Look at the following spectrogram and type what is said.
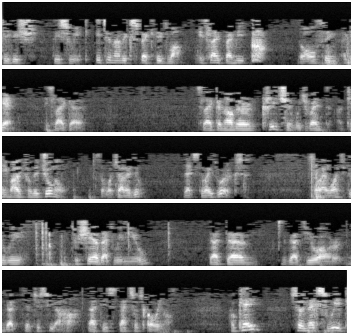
Chiddush this week. It's an unexpected one. It's like by me, the whole thing again. It's like a it's like another creature which went came out from the jungle. So what shall I do? That's the way it works. So I wanted to be, to share that with you, that um, that you are that, that you see. Aha, that is that's what's going on. Okay. So next week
